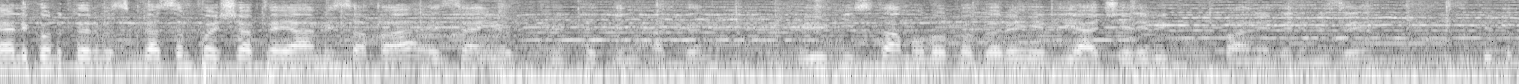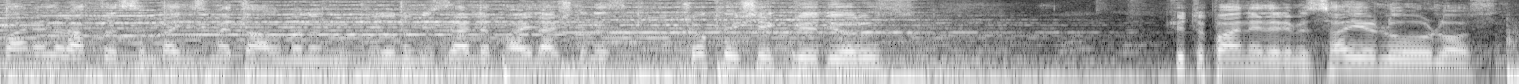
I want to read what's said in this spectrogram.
Değerli konuklarımız Kasımpaşa Peyami Safa, Esenyurt Gültekin Akın, Büyük İstanbul Otogarı Evliya Çelebi kütüphanelerimizi Kütüphaneler Haftası'nda hizmete almanın mutluluğunu bizlerle paylaştınız. Çok teşekkür ediyoruz. Kütüphanelerimiz hayırlı uğurlu olsun.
